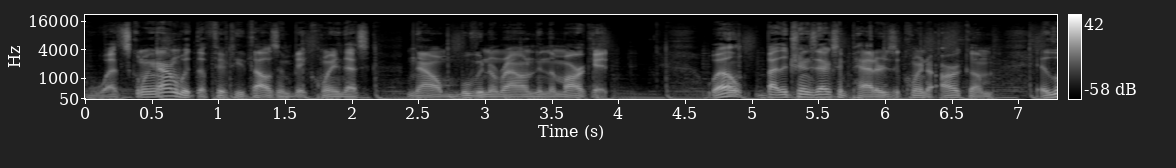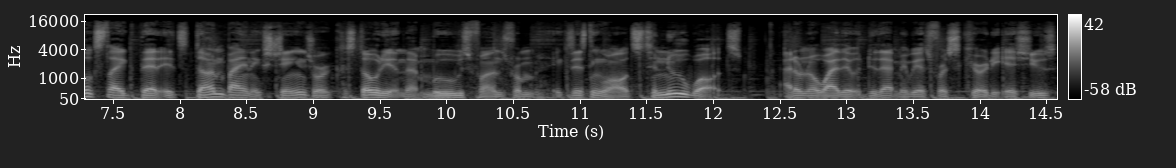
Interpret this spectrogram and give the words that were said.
What's going on with the 50,000 Bitcoin that's now moving around in the market? Well, by the transaction patterns, according to Arkham, it looks like that it's done by an exchange or custodian that moves funds from existing wallets to new wallets. I don't know why they would do that. Maybe it's for security issues,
